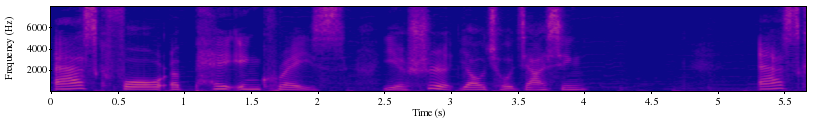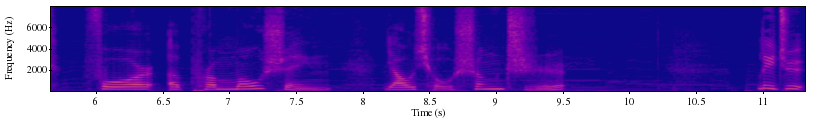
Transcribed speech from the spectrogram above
Ask for a pay increase 也是要求加薪。Ask for a promotion 要求升职。例句：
